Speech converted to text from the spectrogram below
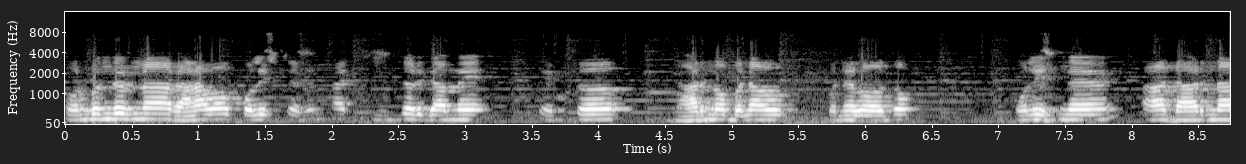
પોરબંદરના રાણાવાવ પોલીસ સ્ટેશનના ખીસદડ ગામે એક ધાડનો બનાવ બનેલો હતો. પોલીસને આ ધાડના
